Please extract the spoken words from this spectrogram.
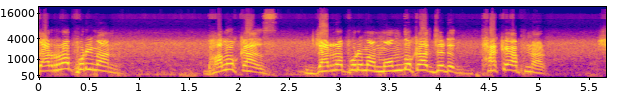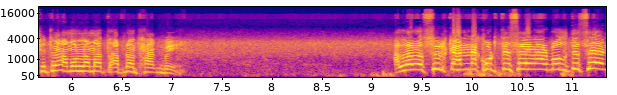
যাররা পরিমাণ ভালো কাজ, যাররা পরিমাণ মন্দ কাজ যেটা থাকে আপনার, সেটা আমল নামাত আপনার থাকবে। আল্লাহ রসুল কান্না করতেছেন আর বলতেছেন,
